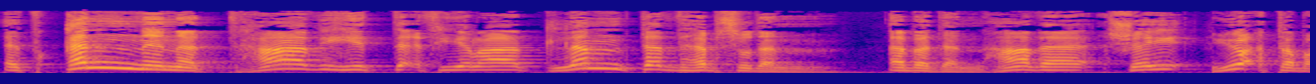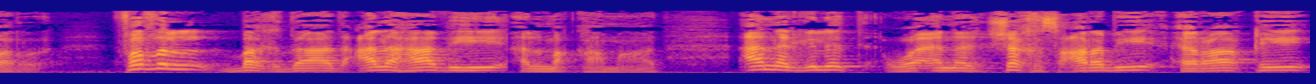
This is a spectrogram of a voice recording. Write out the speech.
تقننت هذه التأثيرات لم تذهب سدى أبدا. هذا شيء يعتبر فضل بغداد على هذه المقامات. أنا قلت وأنا شخص عربي عراقي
